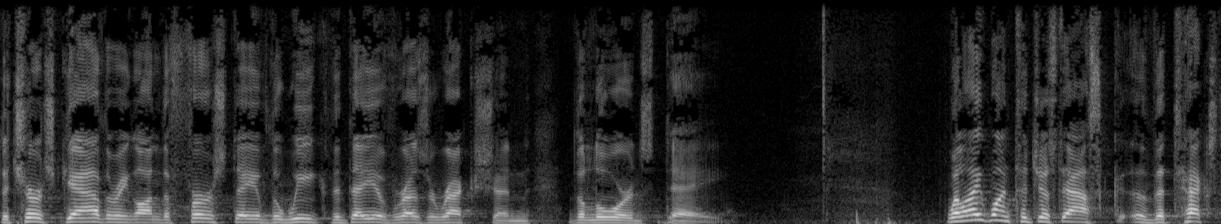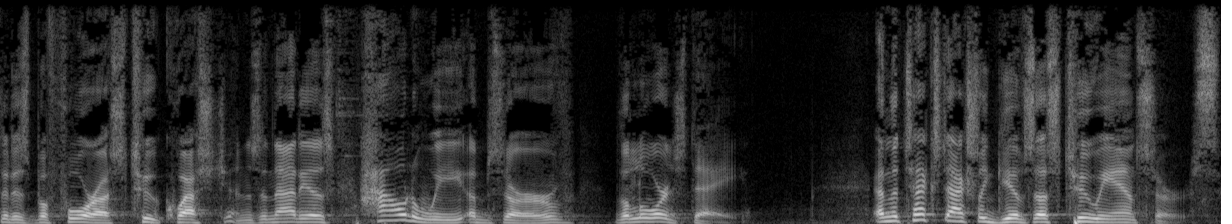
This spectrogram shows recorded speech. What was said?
The church gathering on the first day of the week, the day of resurrection, the Lord's Day. Well, I want to just ask uh, the text that is before us two questions, and that is how do we observe the Lord's Day? And the text actually gives us two answers.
